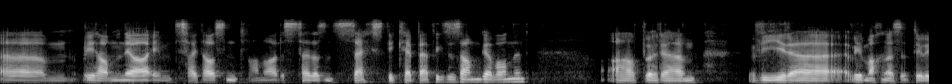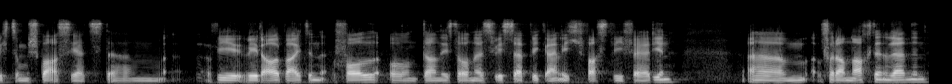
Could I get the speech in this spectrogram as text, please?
Ähm, wir haben ja im 2000, wann war das, 2006 die Cape Epic zusammen gewonnen. Aber ähm, wir, äh, wir machen das natürlich zum Spaß jetzt. Ähm, wir, wir arbeiten voll und dann ist so eine Swiss Epic eigentlich fast wie Ferien, ähm, vor allem nach den Rennen.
